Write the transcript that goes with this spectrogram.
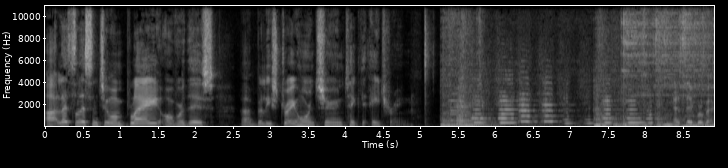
Uh, let's listen to him play over this uh, Billy Strayhorn tune, Take the A Train. Dave Brubeck.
